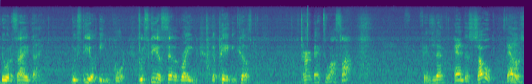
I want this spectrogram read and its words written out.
doing the same thing. We still eating pork. We still celebrating the pagan custom. Turn back to our slop. Finish that. And the soap that was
